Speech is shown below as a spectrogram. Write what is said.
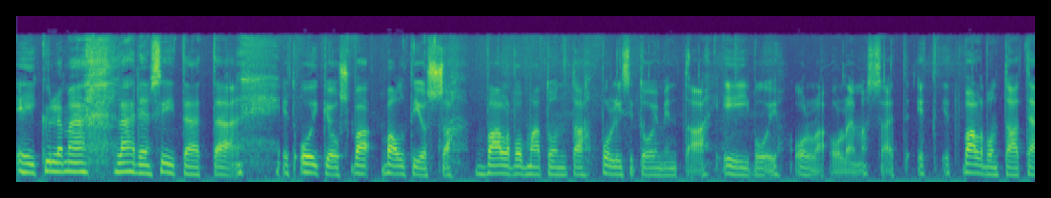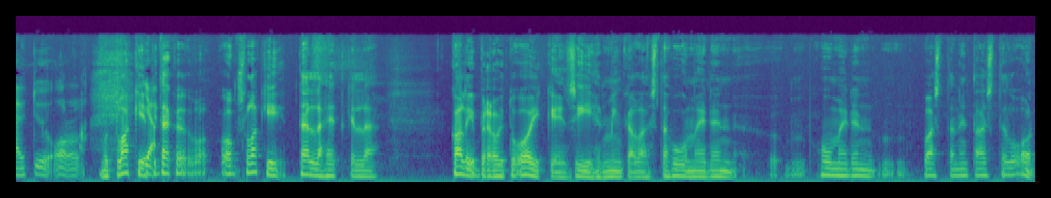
Ei, kyllä mä lähden siitä, että, että oikeusvaltiossa valvomatonta poliisitoimintaa ei voi olla olemassa. Että, että, että valvontaa täytyy olla. Mutta laki, ja, pitääkö, onko laki tällä hetkellä kalibroitu oikein siihen, minkälaista huumeiden huumeiden vastainen taistelu on?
